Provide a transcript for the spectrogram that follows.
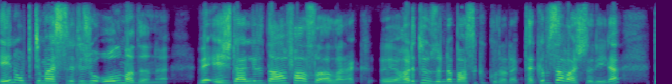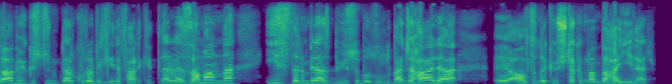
en optimal strateji olmadığını ve ejderleri daha fazla alarak, e, harita üzerinde baskı kurarak, takım savaşlarıyla daha büyük üstünlükler kurabildiğini fark ettiler ve zamanla Easter'ın biraz büyüsü bozuldu. Bence hala e, altındaki 3 takımdan daha iyiler.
